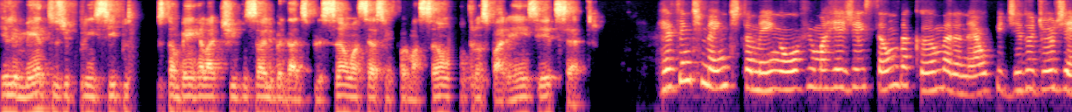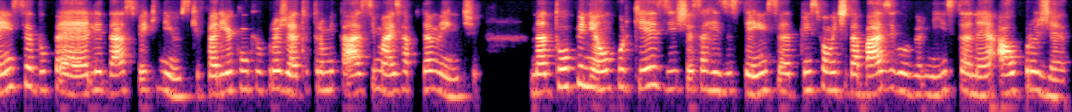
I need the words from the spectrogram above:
elementos de princípios também relativos à liberdade de expressão, acesso à informação, transparência, etc. Recentemente também houve uma rejeição da Câmara né, ao pedido de urgência do PL das fake news, que faria com que o projeto tramitasse mais rapidamente. Na tua opinião, por que existe essa resistência, principalmente da base governista, né, ao projeto?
